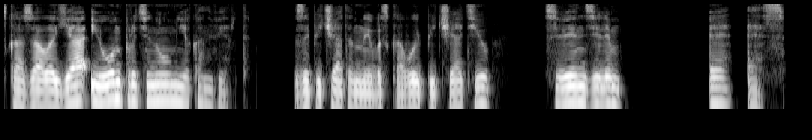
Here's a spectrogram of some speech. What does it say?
сказала я, и он протянул мне конверт, запечатанный восковой печатью с вензелем «ЭС».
